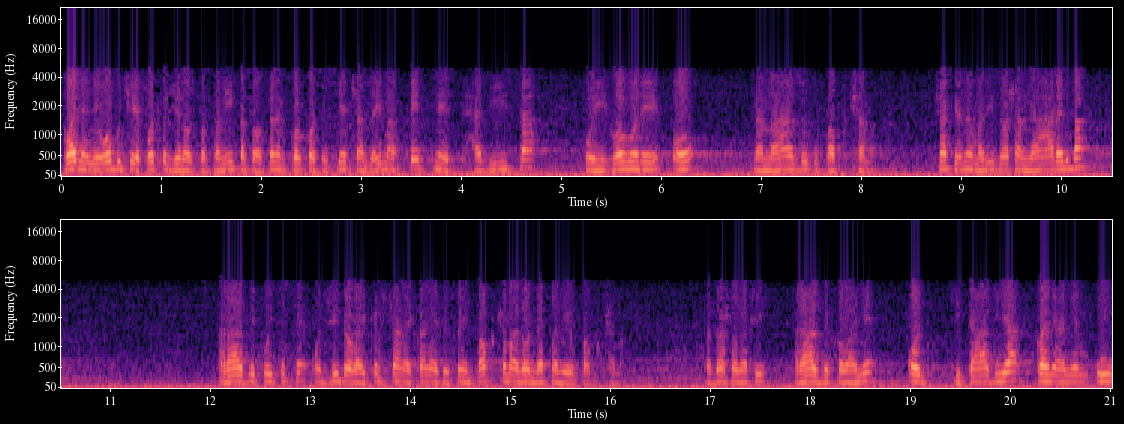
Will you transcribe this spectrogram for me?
klanjanje u obući je potvrđeno od poslanika sa osanem koliko se sjećam da ima 15 hadisa koji govore o namazu u papučama. Čak je u jednom hadisu došla naredba razlikujte se od židova i kršćana i klanjajte svojim papučama jer on ne klanjaju papučama. Pa došlo znači razlikovanje od kitabija klanjanjem u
